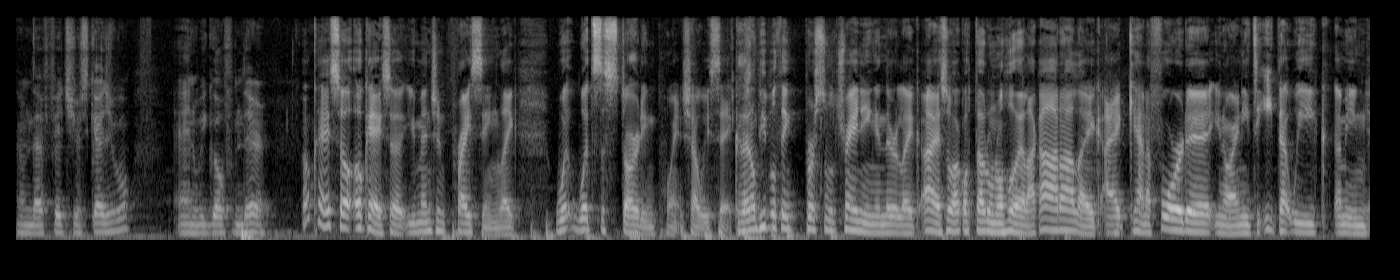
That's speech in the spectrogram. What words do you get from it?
and that fits your schedule, and we go from there. Okay, so okay, so you mentioned pricing. Like, what what's the starting point, shall we say? Because I know people think personal training, and they're like, "Ah, so costar un ojo de la cara." Like, I can't afford it. You know, I need to eat that week. I mean,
